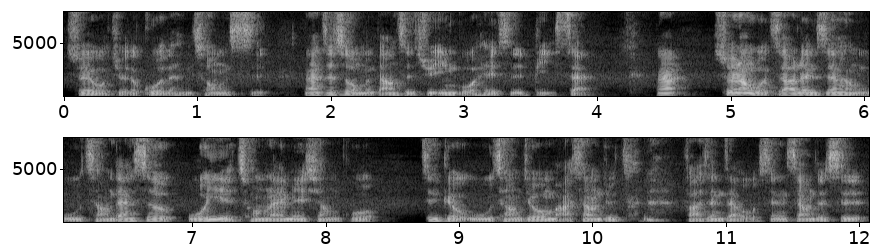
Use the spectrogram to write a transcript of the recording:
所以我觉得过得很充实。那这是我们当时去英国黑石比赛。那虽然我知道人生很无常，但是我也从来没想过这个无常就马上就 发生在我身上。就是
